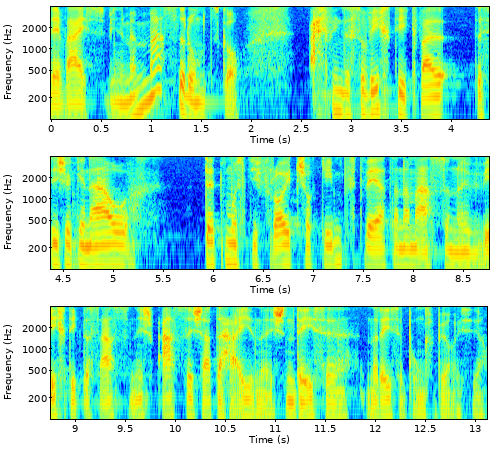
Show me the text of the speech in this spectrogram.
der weiß, wie mit dem Messer umzugehen. Ich finde das so wichtig, weil das ist ja genau dort muss die Freude schon geimpft werden am Essen und wie wichtig das Essen ist. Essen ist auch daheim ist ein riesen, ein riesen Punkt bei uns, ja.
